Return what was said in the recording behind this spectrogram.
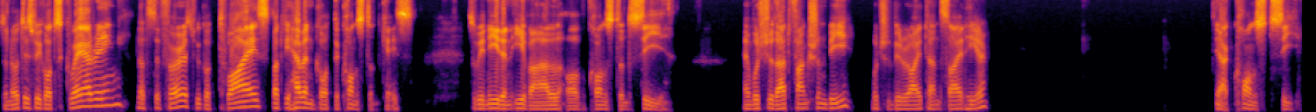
So notice we got squaring, that's the first, we got twice, but we haven't got the constant case. So we need an eval of constant c. And what should that function be? What should be right hand side here? Yeah, const c.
